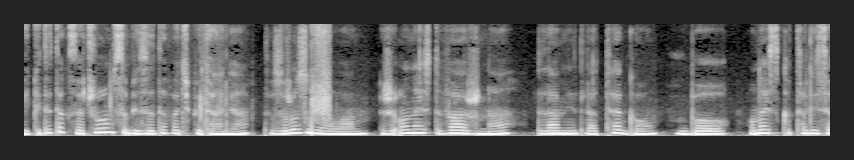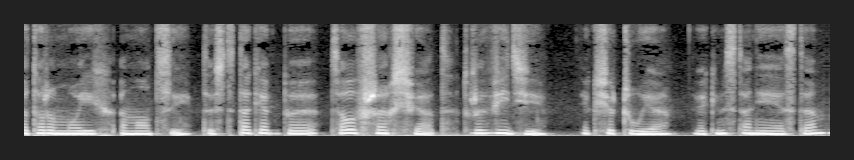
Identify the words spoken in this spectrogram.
I kiedy tak zaczęłam sobie zadawać pytania, to zrozumiałam, że ona jest ważna dla mnie dlatego, bo ona jest katalizatorem moich emocji. To jest tak jakby cały wszechświat, który widzi, jak się czuję, w jakim stanie jestem,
